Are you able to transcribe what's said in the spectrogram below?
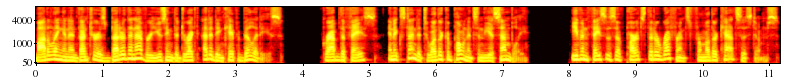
Modeling an Inventor is better than ever using the direct editing capabilities. Grab the face and extend it to other components in the assembly, even faces of parts that are referenced from other CAD systems.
